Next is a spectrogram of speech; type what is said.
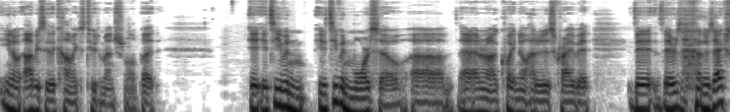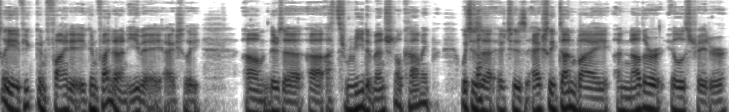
you know, obviously the comic's two dimensional, but it, it's even it's even more so. Um, I, I don't know, I quite know how to describe it. The, there's there's actually if you can find it, you can find it on eBay. Actually, um, there's a a, a three dimensional comic, which is a which is actually done by another illustrator,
